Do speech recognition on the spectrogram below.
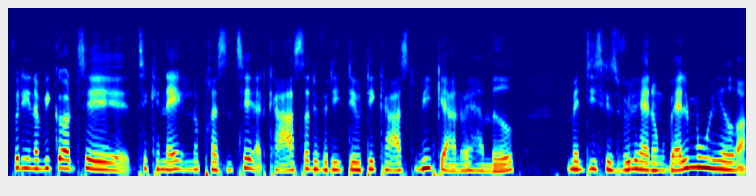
Fordi når vi går til, til kanalen og præsenterer et cast, så er det fordi, det er jo det cast, vi gerne vil have med. Men de skal selvfølgelig have nogle valgmuligheder.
